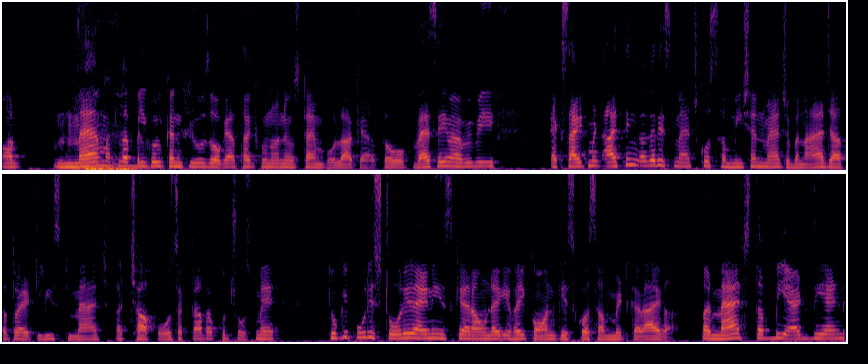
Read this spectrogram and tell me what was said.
और मैं मतलब बिल्कुल कंफ्यूज हो गया था कि उन्होंने उस टाइम बोला क्या। तो वैसे ही मैं अभी भी एक्साइटमेंट आई थिंक अगर इस मैच को सबमिशन मैच बनाया जाता तो एटलीस्ट मैच अच्छा हो सकता था कुछ उसमें, क्योंकि पूरी स्टोरी लाइन ही इसके अराउंड है कि भाई कौन किसको सबमिट कराएगा। पर मैच तब भी एट दी एंड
